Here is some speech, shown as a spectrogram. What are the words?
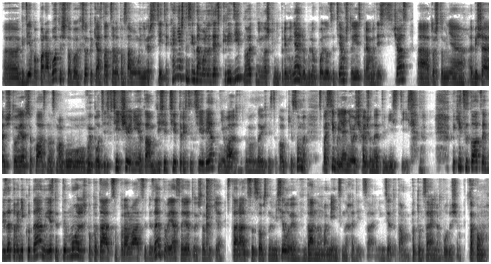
э, где бы поработать, чтобы все-таки остаться в этом самом университете. Конечно, всегда можно взять кредит, но это немножко не про меня. Люблю пользоваться тем, что есть прямо здесь и сейчас. А то, что мне обещают, что я все классно смогу выплатить в течение там 10-30 лет, неважно, в зависимости от того, какие суммы. Спасибо, я не очень хочу на это вестись. В каких ситуациях без этого никуда, но если ты можешь попытаться прорваться без этого, я советую все-таки стараться собственными силами в данном моменте находиться, а не где-то там потенциально в будущем. В таком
